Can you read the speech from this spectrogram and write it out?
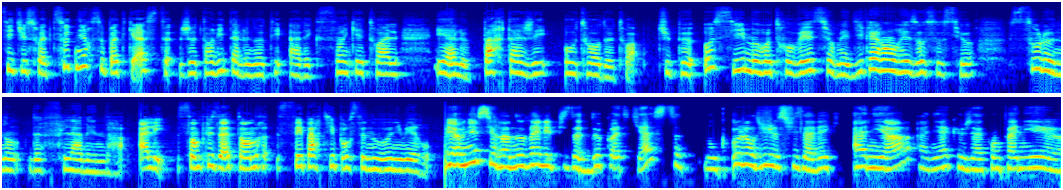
Si tu souhaites soutenir ce podcast, je t'invite à le noter avec 5 étoiles et à le partager autour de toi. Tu peux aussi me retrouver sur mes différents réseaux sociaux sous le nom de Flamendra. Allez, sans plus attendre, c'est parti pour ce nouveau numéro. Bienvenue sur un nouvel épisode de podcast. Donc aujourd'hui, je suis avec Anya, Anya que j'ai accompagnée euh,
